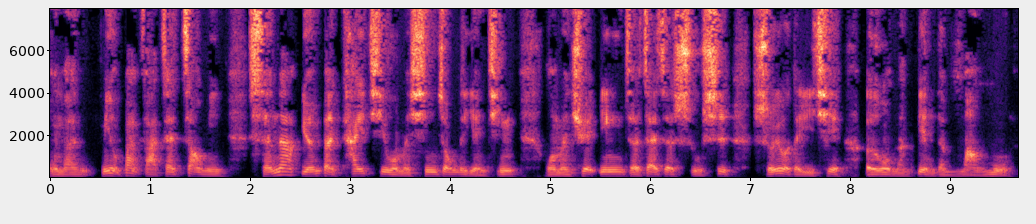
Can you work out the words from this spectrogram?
我们没有办法再照明神呢？原本开启我们心中的眼睛，我们却因着在这俗世所有的一切，而我们变得盲目。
